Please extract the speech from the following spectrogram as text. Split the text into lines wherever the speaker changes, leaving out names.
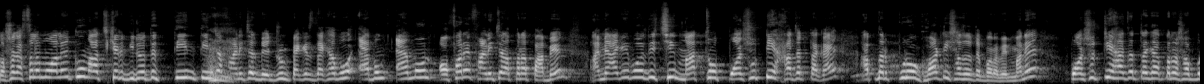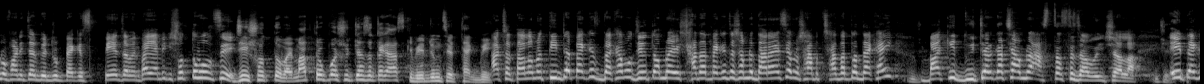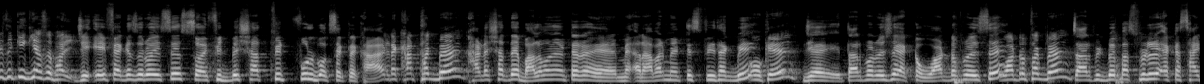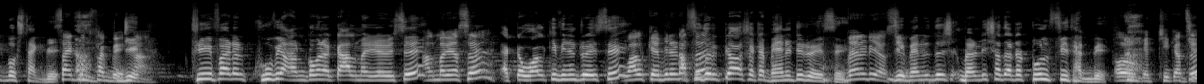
দর্শক আসসালামু আলাইকুম। আজকের ভিডিওতে তিন তিনটা ফার্নিচার বেডরুম প্যাকেজ দেখাবো এবং এমন অফারে ফার্নিচার আপনারা পাবেন। আমি আগে বলে দিচ্ছি মাত্র পঁয়ষট্টি হাজার টাকায় আপনার পুরো ঘরটি সাজাতে পারবেন। মানে পঁয়ষট্টি হাজার টাকা আপনারা সম্পূর্ণ ফার্নিচার বেডরুম প্যাকেজ পেয়ে যাবেন। ভাই আমি কি সত্য বলছি?
জি সত্য ভাই। মাত্র পঁয়ষট্টি হাজার টাকা আজকে বেডরুম সেট থাকবে।
আচ্ছা তাহলে আমরা তিনটা প্যাকেজ দেখাবো। যেহেতু আমরা এই সাদা প্যাকেজের সামনে দাঁড়ায় আছি আমরা সাদাটা দেখাই। বাকি দুইটার কাছে আমরা আস্তে আস্তে যাব ইনশাল্লাহ এই প্যাকেজে কি কি আছে ভাই?
যে এই প্যাকেজে রয়েছে ছয় ফিট বাই সাত ফিট ফুল বক্স একটা খাট।
একটা খাট থাকবে?
খাটের সাথে ভালো মানের একটা রাবার ম্যাট্রেস ফ্রি থাকবে।
ওকে।
যে তারপর রয়েছে একটা ওয়ার্ডরোব রয়েছে।
ওয়ার্ডরোব থাকবে?
চার ফিট বাই পাঁচ ফিটের একটা সাইড বক্স থাকবে।
সাইড বক্স থাকবে
জি।
হ্যাঁ।
থ্রি ফাইটার খুবই আনকমন একটা আলমারি রয়েছে।
আলমারি আছে।
একটা ওয়াল ক্যাবিনেট রয়েছে।
ওয়াল ক্যাবিনেট আছে।
আপনাদের একটা একটা ভ্যানিটি রয়েছে।
ভ্যানিটি আছে।
জি ভ্যানিটির ভ্যানিটির সাথে একটা টুল ফ্রি থাকবে।
ওকে ঠিক আছে।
